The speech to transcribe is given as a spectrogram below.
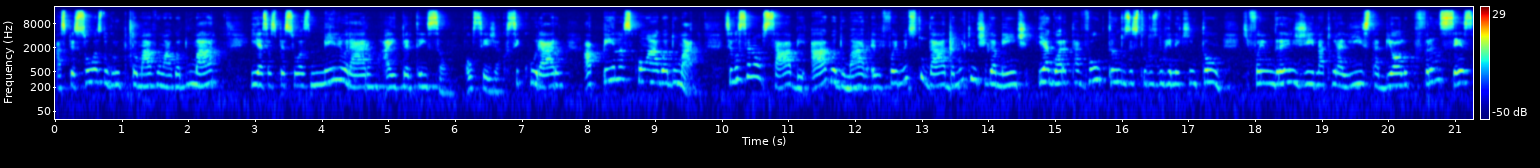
as pessoas do grupo tomavam água do mar e essas pessoas melhoraram a hipertensão, ou seja, se curaram apenas com a água do mar. Se você não sabe, a água do mar ele foi muito estudada muito antigamente e agora está voltando os estudos do René Quinton, que foi um grande naturalista, biólogo francês,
